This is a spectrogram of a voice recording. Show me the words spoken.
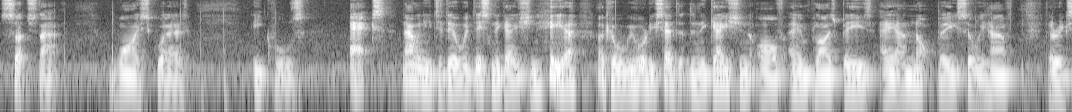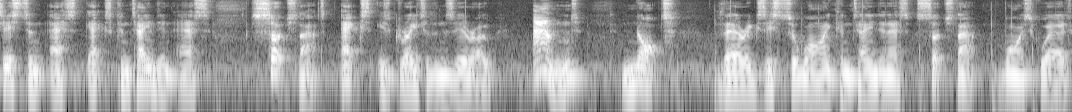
such that y squared equals x. Now we need to deal with this negation here. Okay, well we've already said that the negation of a implies b is a and not b, so we have there exists an s, x contained in s such that x is greater than 0 and not there exists a y contained in S such that y squared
